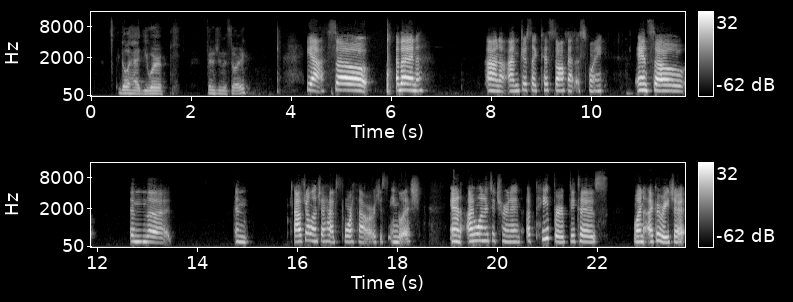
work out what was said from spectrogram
Go ahead. You were finishing the story. Yeah. So, and then I don't know. I'm just like pissed off at this point. point, and so in the and after lunch, I had fourth hour, which is English, and I wanted to turn in a paper because one, I could reach it,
